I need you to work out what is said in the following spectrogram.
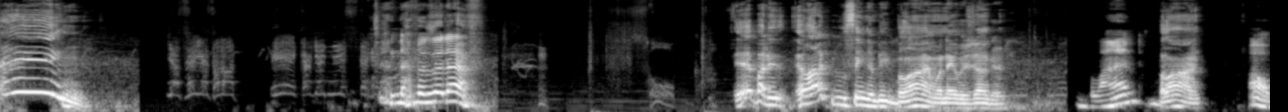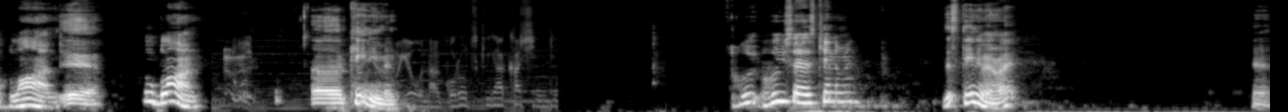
Dang! Enough is enough. Everybody, a lot of people seem to be blind when they was younger. Blind? Blind. Oh, blonde. Yeah. Who blonde? Uh, Kin'emon. Who who you say is Kin'emon? This Kin'emon, right? Yeah.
